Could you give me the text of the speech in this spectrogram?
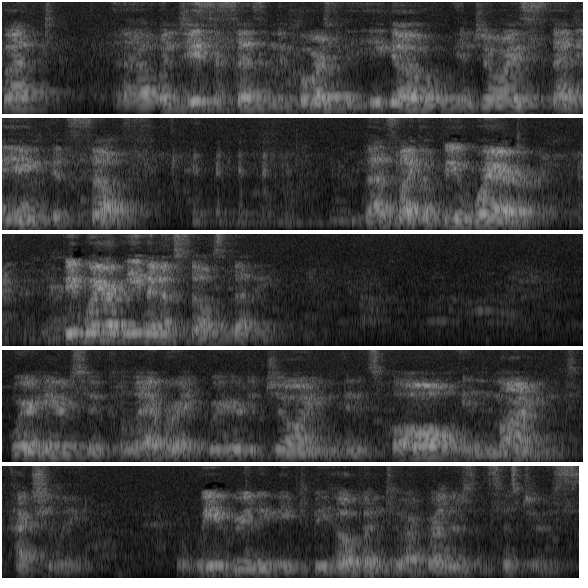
But uh, when Jesus says in the Course, the ego enjoys studying itself, that's like a beware. Beware even of self-study. We're here to collaborate, we're here to join, and it's all in mind, actually. But we really need to be open to our brothers and sisters.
